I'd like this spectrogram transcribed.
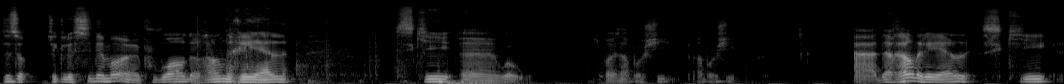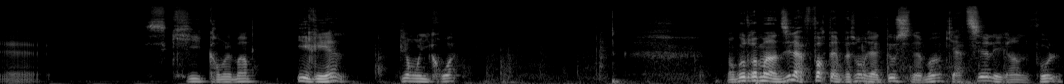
C'est ça. C'est que le cinéma a un pouvoir de rendre réel ce qui est. Euh, wow. C'est pas ça pas chier. Ça pas chier. Euh, de rendre réel ce qui est. euh, ce qui est complètement irréel. Puis on y croit. Donc, autrement dit, la forte impression de réalité au cinéma qui attire les grandes foules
